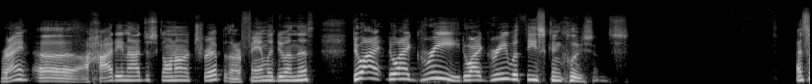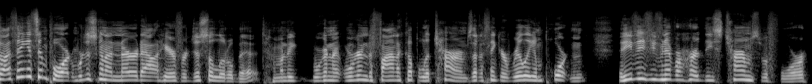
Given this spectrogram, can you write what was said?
right? Uh, Heidi and I just going on a trip, and our family doing this. Do I do I agree? Do I agree with these conclusions? And so I think it's important. We're just going to nerd out here for just a little bit. I'm going to, we're going to, we're going to define a couple of terms that I think are really important. That even if you've never heard these terms before,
